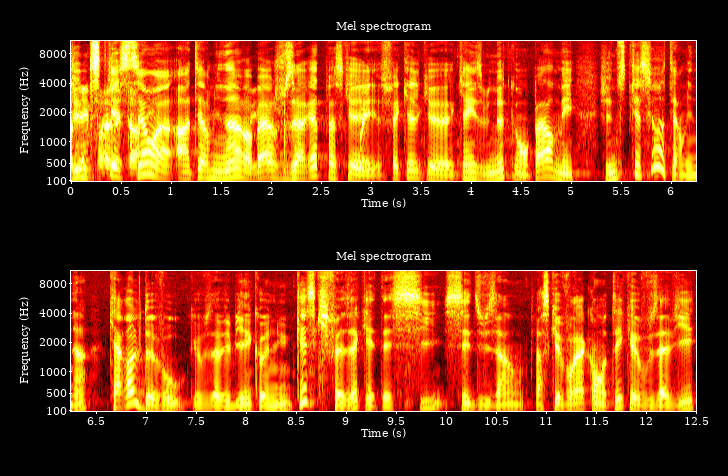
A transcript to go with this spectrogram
j'ai une petite question en, terminant, Robert. Je vous arrête parce que ça fait quelques 15 minutes qu'on parle, mais j'ai une petite question en terminant. Carole Deveau, que vous avez bien connue, qu'est-ce qui faisait qu'elle était si séduisante? Parce que vous racontez que vous aviez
